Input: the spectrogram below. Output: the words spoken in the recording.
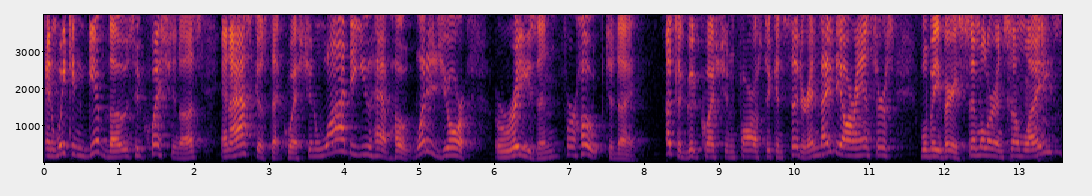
And we can give those who question us and ask us that question why do you have hope? What is your reason for hope today? That's a good question for us to consider. And maybe our answers will be very similar in some ways,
